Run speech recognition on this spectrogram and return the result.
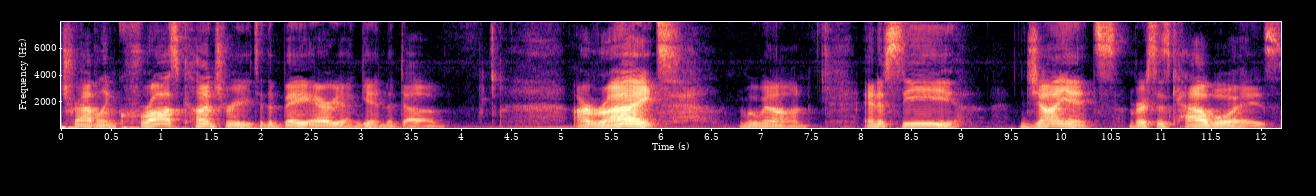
traveling cross country to the Bay Area and getting the dub. All right, moving on. NFC Giants versus Cowboys.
